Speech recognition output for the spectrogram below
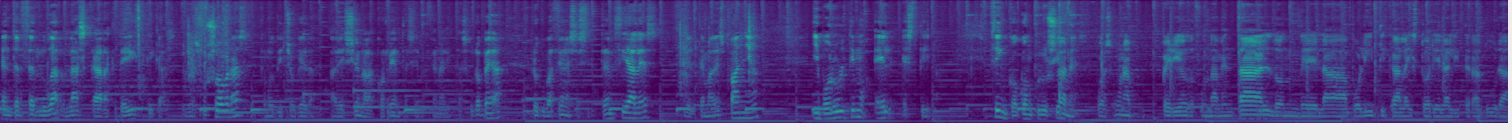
en tercer lugar las características de sus obras, que hemos dicho que era adhesión a las corrientes nacionalistas europeas, preocupaciones existenciales y el tema de España, y por último el estilo. Cinco conclusiones. Pues un periodo fundamental donde la política, la historia y la literatura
